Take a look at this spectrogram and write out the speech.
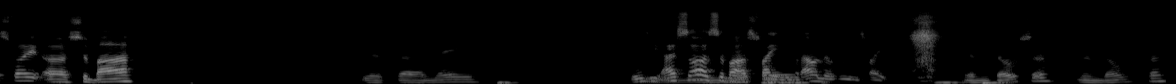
this fight, uh, Sabah with uh, May Who's he? I saw Sabah's fighting, but I don't know who he's fighting. Mendoza, Mendoza,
